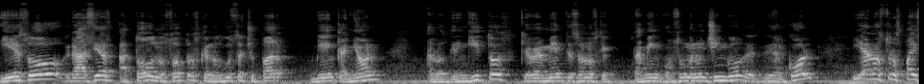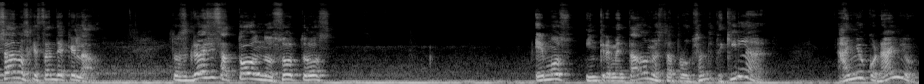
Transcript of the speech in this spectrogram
Y eso gracias a todos nosotros que nos gusta chupar bien cañón. A los gringuitos, que obviamente son los que también consumen un chingo de, alcohol. Y a nuestros paisanos que están de aquel lado. Entonces, gracias a todos nosotros, hemos incrementado nuestra producción de tequila. Año con año.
